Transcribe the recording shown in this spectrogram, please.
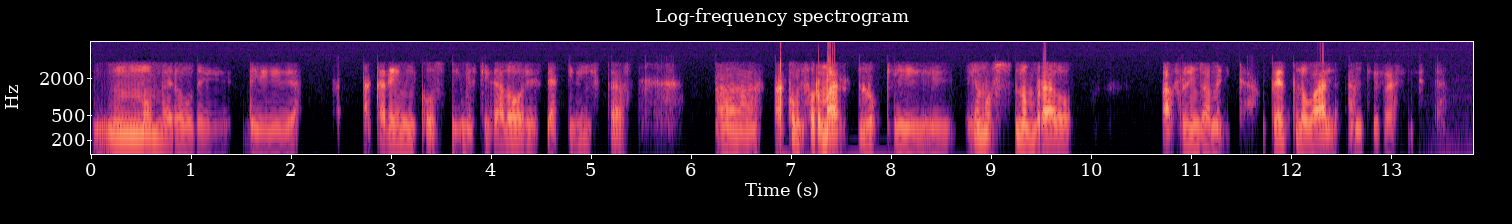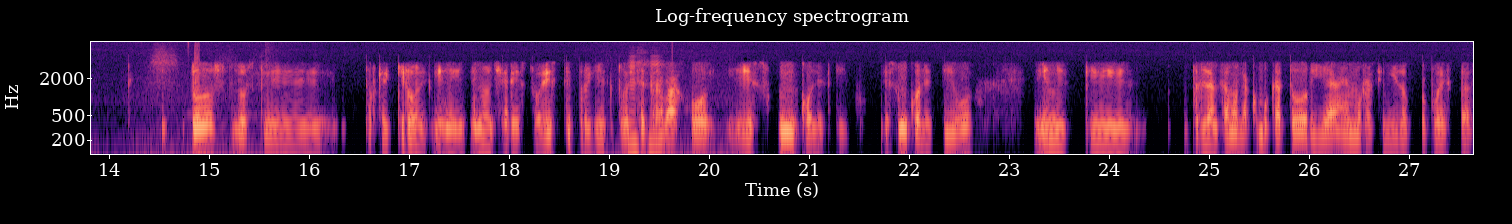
un número de, de académicos, de investigadores, de activistas, a, a, conformar lo que hemos nombrado Afroindoamérica, Red Global Antirracista. Todos los que porque quiero eh, denunciar esto. Este proyecto, este trabajo es un colectivo, es un colectivo en el que pues, lanzamos la convocatoria, hemos recibido propuestas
